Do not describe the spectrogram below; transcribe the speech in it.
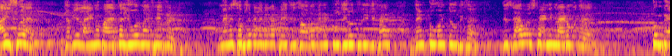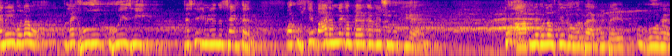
आई स्वेयर जब ये लाइन अप आया था यू आर माई फेवरेट मैंने सबसे पहले मेरा पेज लिखा होगा, मैंने 203 लिखा है देन 212 लिखा है। This guy was standing right over there तो मैंने ही बोला like who who is he just me in the centre और उसके बाद हमने कंपेयर करना शुरू किया है। तो आपने बोला उसके लोअर बैक में पे वो है।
